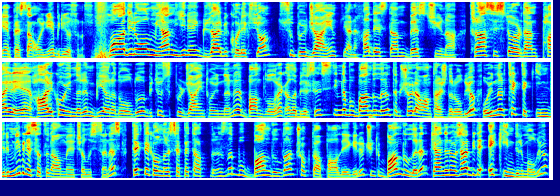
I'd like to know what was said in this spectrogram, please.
Game Pass'ten oynayabiliyorsunuz. Muadili olmayan yine güzel bir koleksiyon. Super Giant yani Hades'ten Bastion'a, Transistor'dan Pyre'ye harika oyunların bir arada olduğu bütün Super Giant oyunlarını bundle olarak alabilirsiniz. Steam'de bu bundle'ların tabii şöyle avantajları oluyor. Oyunları tek tek indirimli bile satın almaya çalışsanız tek tek onları sepete attığınızda bu bundle'dan çok daha pahalıya geliyor. Çünkü bundle'ların kendine özel bir de ek indirimi oluyor.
